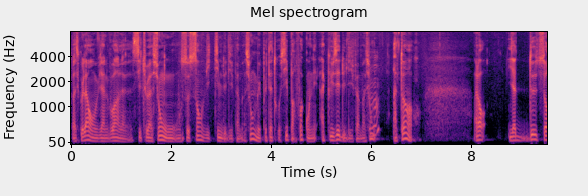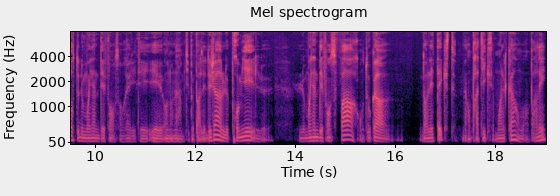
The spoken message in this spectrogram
parce que là, on vient de voir la situation où on se sent victime de diffamation, mais peut-être aussi parfois qu'on est accusé de diffamation Mhm. à tort. Alors, il y a deux sortes de moyens de défense en réalité, et on en a un petit peu parlé déjà. Le premier, le, le moyen de défense phare, en tout cas dans les textes, mais en pratique c'est moins le cas, on va en parler,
